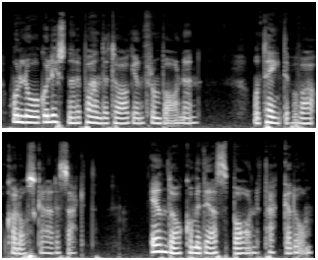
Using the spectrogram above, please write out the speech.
Hon låg och lyssnade på andetagen från barnen. Hon tänkte på vad Karl Oskar hade sagt. En dag kommer deras barn tacka dem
